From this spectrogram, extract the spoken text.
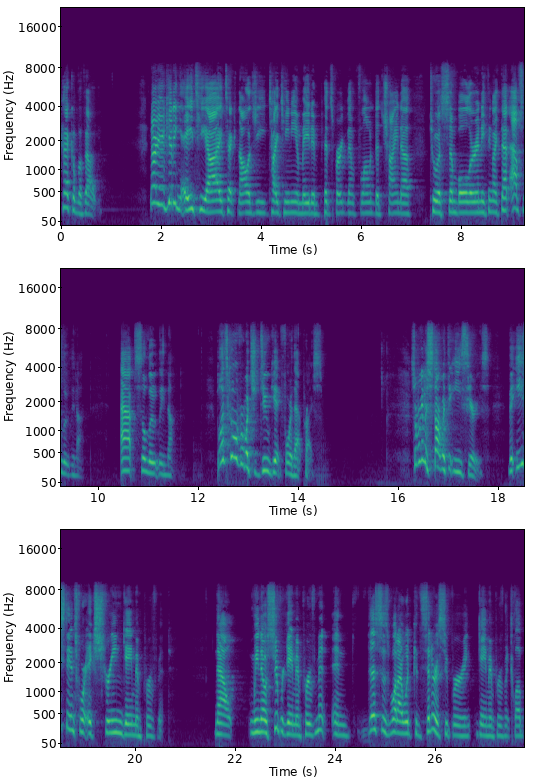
heck of a value. Now, you're getting ATI technology, titanium made in Pittsburgh, then flown to China to assemble or anything like that? Absolutely not. Absolutely not. But let's go over what you do get for that price. So we're going to start with the E series. The E stands for Extreme Game Improvement. Now, we know Super Game Improvement, and this is what I would consider a Super Game Improvement Club.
